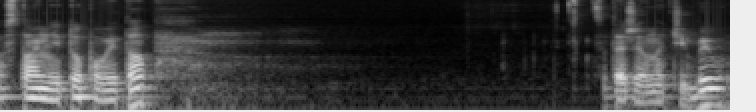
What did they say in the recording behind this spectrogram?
останній топовий етап. Це теж я вночі бив.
